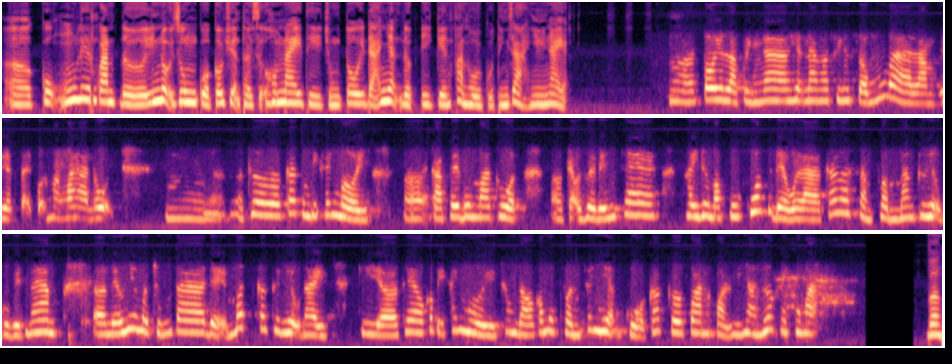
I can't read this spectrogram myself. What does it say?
Ờ, cũng liên quan tới nội dung của câu chuyện thời sự hôm nay thì chúng tôi đã nhận được ý kiến phản hồi của thính giả như thế này ạ. À, tôi là Quỳnh Nga, hiện đang sinh sống và làm việc tại quận Hoàng Mai, Hà Nội. Thưa các vị khách mời, ờ, cà phê Buôn Ma Thuột, ờ, kẹo dừa Bến Tre hay nước mắm Phú Quốc đều là các sản phẩm mang thương hiệu của Việt Nam. Ờ, nếu như mà chúng ta để mất các thương hiệu này thì theo các vị khách mời trong đó có một phần trách nhiệm của các cơ quan quản lý nhà nước hay không ạ? Vâng,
